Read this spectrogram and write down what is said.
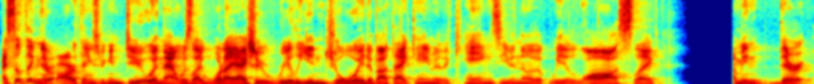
I still think there are things we can do, and that was like what I actually really enjoyed about that game of the Kings, even though that we lost. Like, I mean, there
